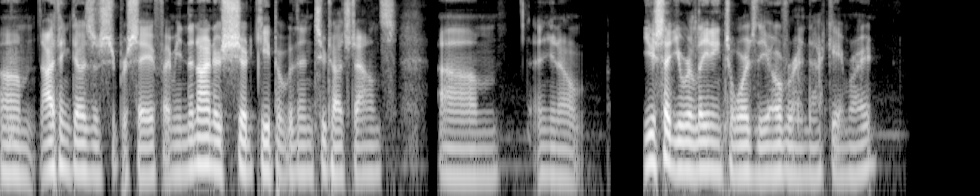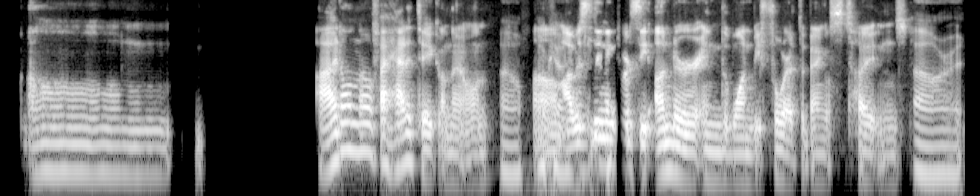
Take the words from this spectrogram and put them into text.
Um, I think those are super safe. I mean, the Niners should keep it within two touchdowns. Um, and you know, you said you were leaning towards the over in that game, right? Um, I don't know if I had a take on that one. Oh, okay. Um, I was leaning towards the under in the one before at the Bengals Titans. Oh, all right.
